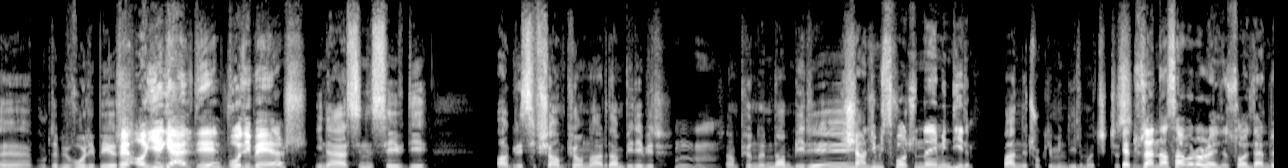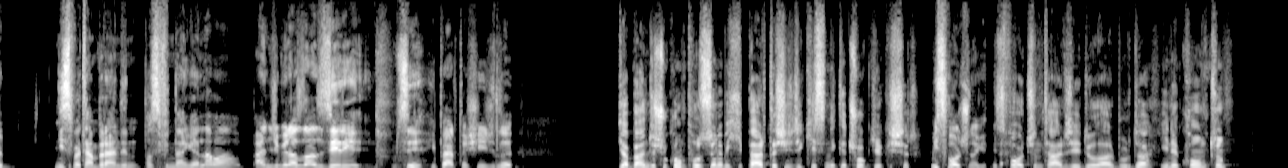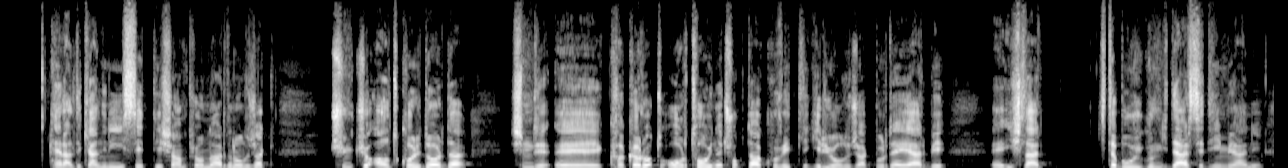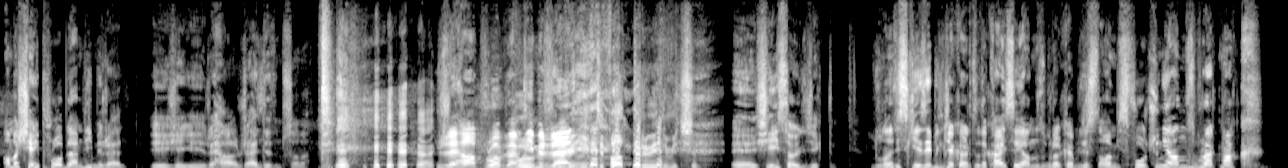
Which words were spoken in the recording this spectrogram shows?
Ee, burada bir Volibear Ve ayı geldi. Volibear. yine Ersin'in sevdiği agresif şampiyonlardan birebir Hmm. şampiyonlarından biri. Nişancı Miss Fortune'dan emin değilim. Ben de çok emin değilim açıkçası. Ya düzenli hasar var Aurelion Sol'den ve nispeten Brand'in pasifinden gelen ama bence biraz daha Zeri'si, hiper taşıyıcılığı Ya bence şu kompozisyona bir hiper taşıyıcı kesinlikle çok yakışır. Miss Fortune'a gitti. Miss Fortune tercih ediyorlar burada. Yine Kont'un herhalde kendini iyi hissettiği şampiyonlardan olacak. Çünkü alt koridorda şimdi e, Kakarot orta oyuna çok daha kuvvetli giriyor olacak burada eğer bir e, işler kitaba uygun giderse diyeyim yani. Ama şey problem değil mi Rel? Ee, şey, e, Reha, Rel dedim sana. Reha problem bu, değil mi bu Rel? bir iltifattır benim için. Ee, şeyi söyleyecektim. Lunaris gezebilecek haritada Kayse'yi yalnız bırakabilirsin ama Miss Fortune'u yalnız bırakmak...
